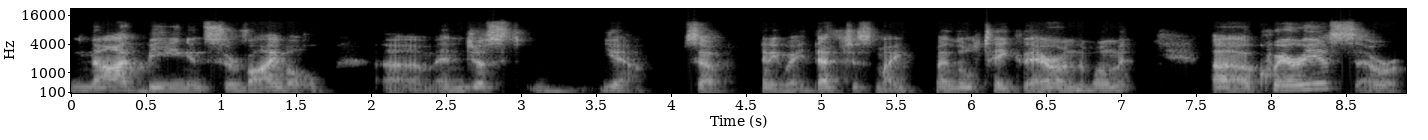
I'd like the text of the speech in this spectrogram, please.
not being in survival and just yeah. So anyway, that's just my my little take there on the moment. Uh, Aquarius or,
